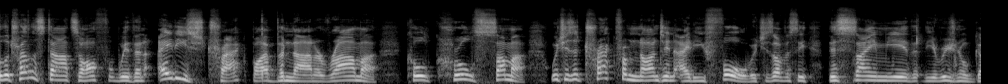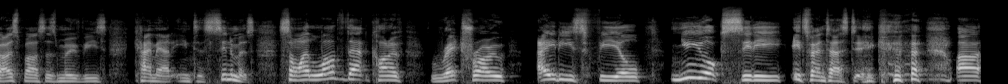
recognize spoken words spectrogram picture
Well, the trailer starts off with an 80s track by Bananarama called Cruel Summer, which is a track from 1984, which is obviously the same year that the original Ghostbusters movies came out into cinemas. So I love that kind of retro 80s feel. New York City, it's fantastic. uh,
